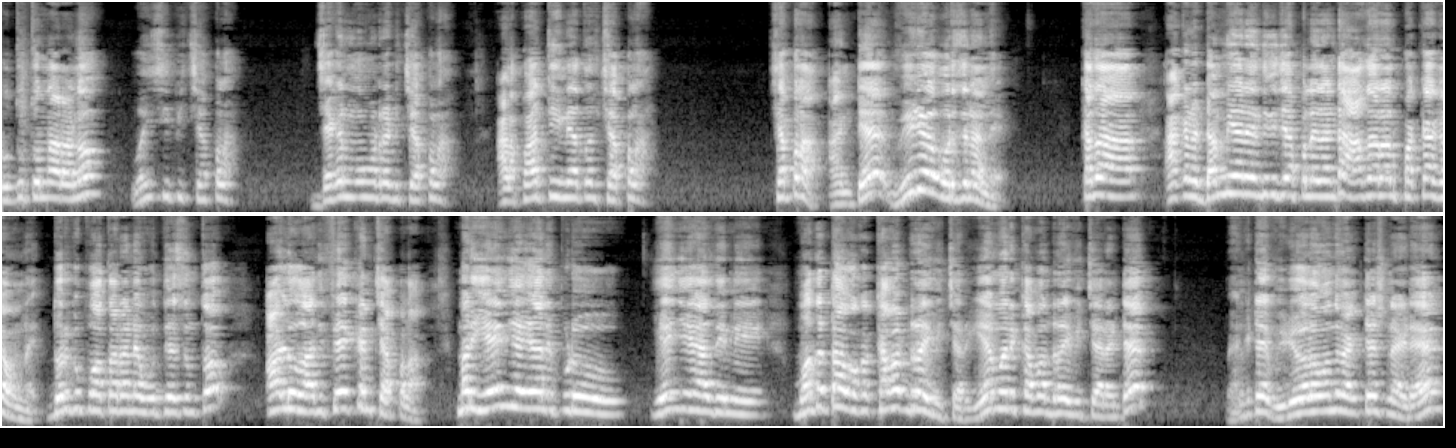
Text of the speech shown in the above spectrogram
రుద్దుతున్నారనో వైసీపీ చెప్పలా. జగన్మోహన్ రెడ్డి చెప్పలా. వాళ్ళ పార్టీ నేతలు చెప్పలా. చెప్పలా. అంటే వీడియో ఒరిజినలే. కదా? అక్కడ డమ్మి అని ఎందుకు చెప్పలేదంటే ఆధారాలు పక్కాగా ఉన్నాయి. దొరికిపోతారనే ఉద్దేశంతో వాళ్ళు అది ఫేక్ అని చెప్పాల. మరి ఏం చేయాలి ఇప్పుడు? ఏం చేయాలి దీన్ని? మొదట ఒక కవర్ డ్రైవ్ ఇచ్చారు. ఏమని కవర్ డ్రైవ్ ఇచ్చారంటే వెంకటే వీడియోలో ఉంది వెంకటేష్ నాయుడే.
